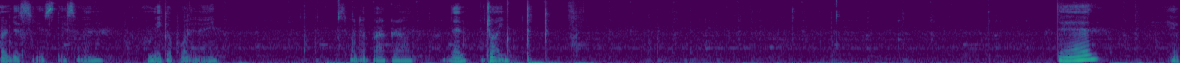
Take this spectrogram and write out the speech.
I'll just use this one. I'll make a polyline. For the background. Then join then of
